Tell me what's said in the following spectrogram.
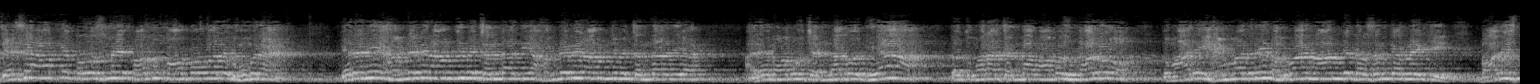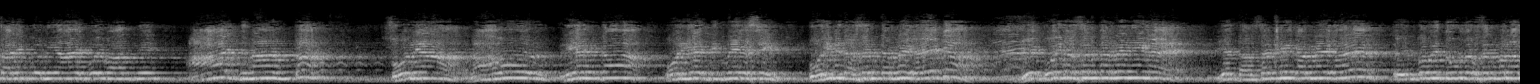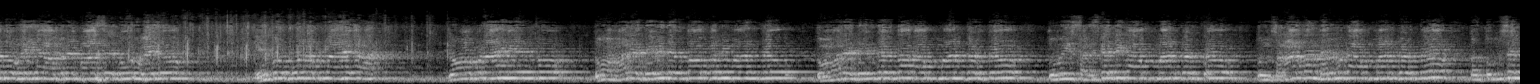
जैसे आपके पड़ोस में बाबू पाँव पाँव वाले घूम रहे हैं, कह रहे, नहीं, हमने भी राम जी में चंदा दिया, हमने भी राम जी में चंदा दिया। अरे बाबू, चंदा तो दिया तो तुम्हारा चंदा वापस उठा लो। तुम्हारी हिम्मत नहीं भगवान राम के दर्शन करने की। बाईस तारीख को नहीं आए, कोई बात नहीं। आज दिनांक तक सोनिया, राहुल, प्रियंका और ये दिग्विजय सिंह, कोई भी दर्शन करने गए क्या? ये कोई दर्शन करने नहीं गए। ये दर्शन नहीं करने गए तो इनको भी दूरदर्शन तुम इस संस्कृति का अपमान करते हो, तुम सनातन धर्म का अपमान करते हो तो तुमसे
